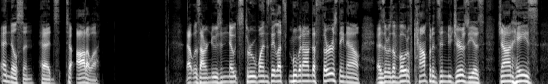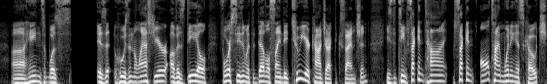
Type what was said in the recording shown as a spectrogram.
and Nilsson heads to Ottawa. That was our news and notes through Wednesday. Let's move it on to Thursday now, as there was a vote of confidence in New Jersey as John Hayes uh, Haynes was is who is in the last year of his deal, fourth season with the Devils, signed a two year contract extension. He's the team's second time, second all time winningest coach,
